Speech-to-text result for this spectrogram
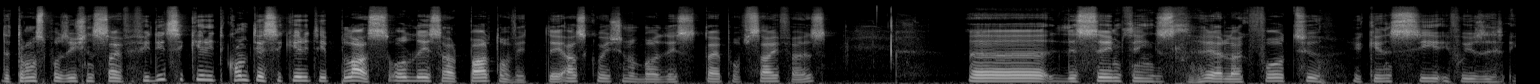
The transposition cipher if you did security CompTIA security plus all these are part of it. They ask question about this type of ciphers. Uh, the same things here like 42 you can see if we use the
